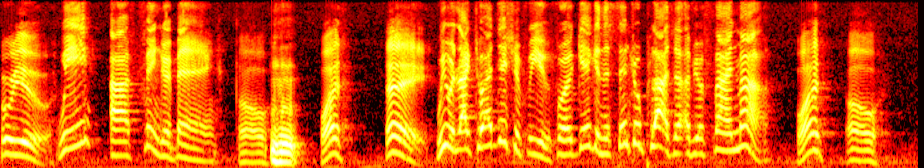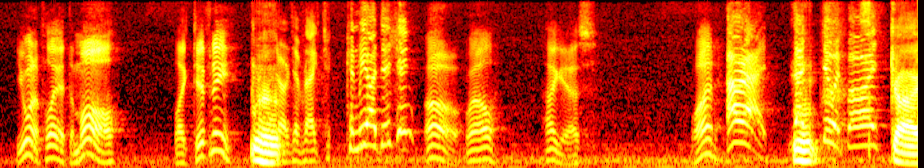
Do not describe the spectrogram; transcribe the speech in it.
who are you? We are Finger Bang. Oh, Mhm. what? Hey, We would like to audition for you for a gig in the central plaza of your fine mall. what? Oh, you want to play at the mall? Like Tiffany? Uh, Sort of like. Can we audition? Oh, well, I guess. What? All right. Let's Mm. do it, boys. Guy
